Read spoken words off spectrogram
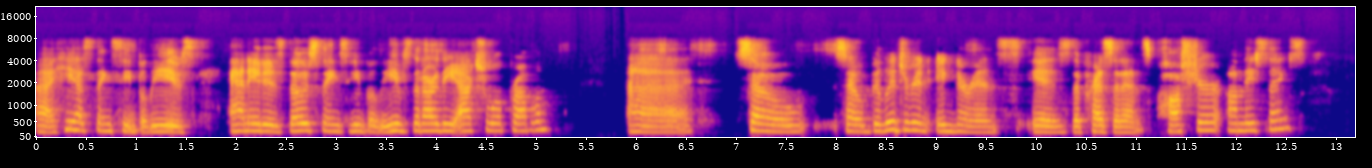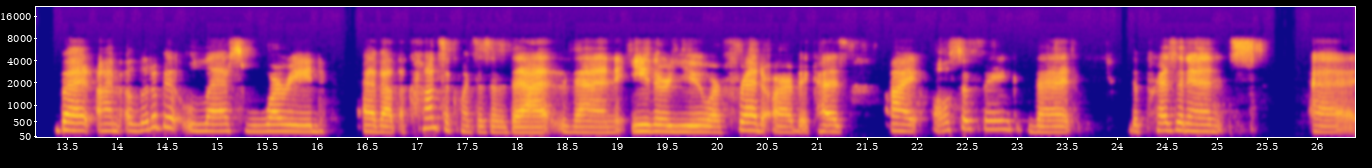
Uh, he has things he believes, and it is those things he believes that are the actual problem. Uh, so, so belligerent ignorance is the president's posture on these things but I'm a little bit less worried about the consequences of that than either you or Fred are, because I also think that the president's uh,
